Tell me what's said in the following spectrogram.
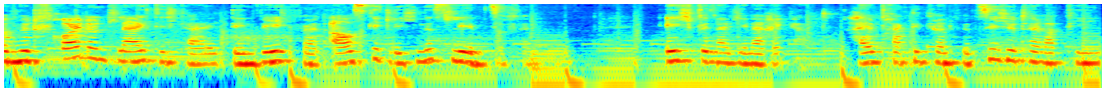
und mit Freude und Leichtigkeit den Weg für ein ausgeglichenes Leben zu finden. Ich bin Alina Rickert, Heilpraktikerin für Psychotherapie,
